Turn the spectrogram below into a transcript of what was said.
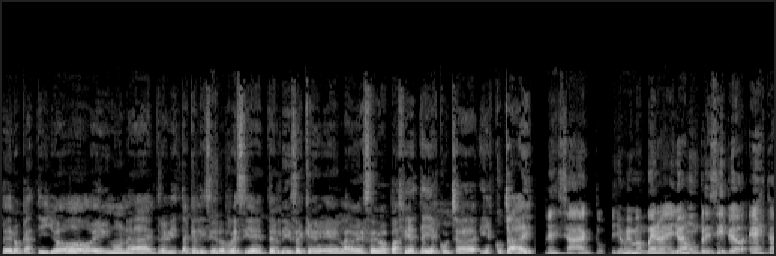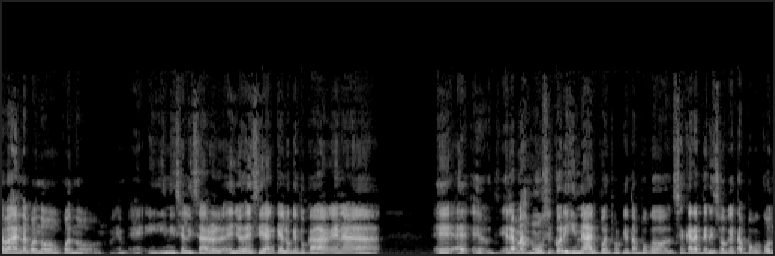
pero Castillo, en una entrevista que le hicieron reciente, él dice que él a veces va para fiesta y escucha, y escucha ahí. Exacto. Ellos mismos, bueno, ellos en un principio, esta banda, cuando, cuando em, eh, inicializaron, ellos decían que lo que tocaban era eh, eh, eh, era más música original, pues, porque tampoco se caracterizó que tampoco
